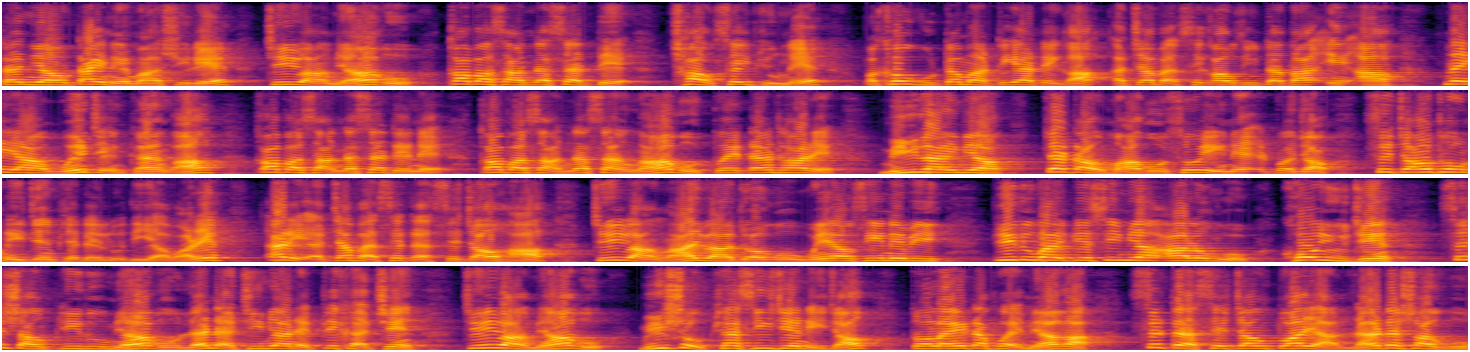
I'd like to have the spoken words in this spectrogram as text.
တညောင်တိုက်နယ်မှာရှိတဲ့ကျေးရွာများကိုကပ္ပစာ21 6စိတ်ဖြူနဲ့ပခုတ်ကူတက်မ101ကအကြမ်းဖက်စစ်ကောင်စီတပ်သားအင်အား200ဝန်းကျင်ခန့်ကကပ္ပစာ21နဲ့ကပ္ပစာ25ကိုတွေ့တန်းထားတဲ့မီးလိုင်းများပြတ်တောက်မှာကိုစိုးရိမ်တဲ့အတွက်ကြောင့်စစ်ကြောင်းထုံနေခြင်းဖြစ်တယ်လို့သိရပါတယ်အဲ့ဒီအကြမ်းဖက်စစ်တပ်စစ်ကြောင်းဟာကျေးရွာ9ရွာကျော်ကိုဝင်ရောက်စီးနေပြီးပြည်သူပိုင်ပစ္စည်းများအားလုံးကိုခိုးယူခြင်းစစ်ဆောင်ပြည်သူများကိုလက်နက်ကြီးများနဲ့ပစ်ခတ်ခြင်းကျေးရွာများကိုမိရှုပ်ဖျက်ဆီးခြင်းတွေကြောင့်တော်လိုင်းတပ်ဖွဲ့များကစစ်တပ်စစ်ကြောင်းတွားရလမ်းတစ်လျှောက်ကို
